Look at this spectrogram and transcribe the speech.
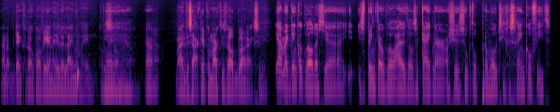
Nou, dan bedenken we er ook wel weer een hele lijn omheen. Dat Ja, is dan, ja. eh, Ja. Ja. Maar de zakelijke markt is wel het belangrijkste nu. Ja, maar ik denk ook wel dat je, je, springt er ook wel uit als ik kijk naar als je zoekt op promotiegeschenken of iets.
